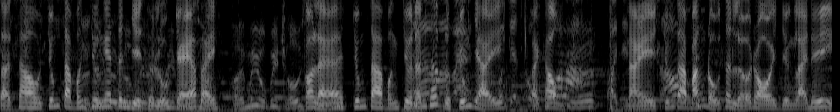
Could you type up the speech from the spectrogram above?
Tại sao chúng ta vẫn chưa nghe tin gì từ lũ trẻ vậy? Có lẽ chúng ta vẫn chưa đánh thức được chúng vậy, Phải không? Này chúng ta bắn đủ tên lửa rồi Dừng lại đi.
